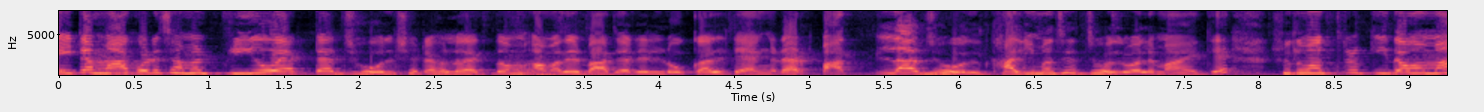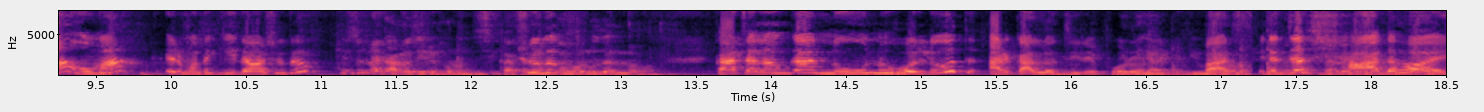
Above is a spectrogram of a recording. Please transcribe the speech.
এইটা মা করেছে আমার প্রিয় একটা ঝোল সেটা হলো একদম আমাদের বাজারের লোকাল ট্যাংরার পাতলা ঝোল খালি মাছের ঝোল বলে মায়েকে শুধুমাত্র কি দেওয়া মা? ও মা এর মধ্যে কি দেওয়া শুধু? কিছু না কালো জিরে ফোড়ন দিছি। কাঁচা শুধু- লঙ্কা হলুদ আর লবণ। কাঁচা লঙ্কা নুন হলুদ আর কালো জিরে ফোড়ন। বাস এটা যা স্বাদ হয়।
